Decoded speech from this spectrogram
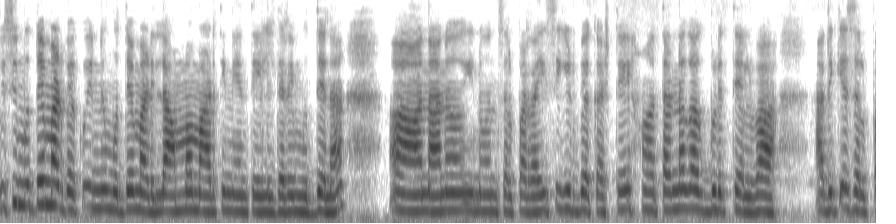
ಬಿಸಿ ಮುದ್ದೆ ಮಾಡಬೇಕು, ಇನ್ನೂ ಮುದ್ದೆ ಮಾಡಿಲ್ಲ. ಅಮ್ಮ ಮಾಡ್ತೀನಿ ಅಂತ ಹೇಳಿದ್ದಾರೆ ಮುದ್ದೆನ. ನಾನು ಇನ್ನೊಂದು ಸ್ವಲ್ಪ ರೈಸಿಗೆ ಇಡಬೇಕಷ್ಟೇ. ತಣ್ಣಗಾಗ್ಬಿಡುತ್ತೆ ಅಲ್ವಾ? ಅದಕ್ಕೆ ಸ್ವಲ್ಪ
